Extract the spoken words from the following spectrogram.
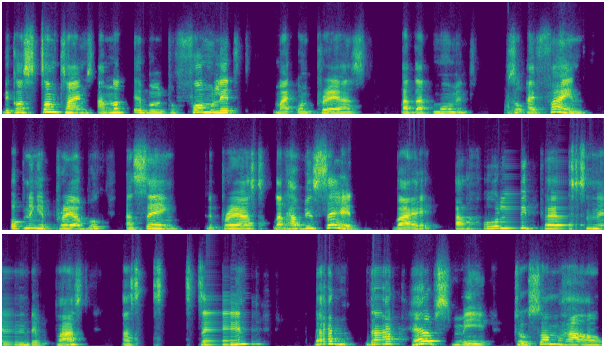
because sometimes I'm not able to formulate my own prayers at that moment. So I find opening a prayer book and saying the prayers that have been said by a holy person in the past as saint, that, that helps me to somehow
